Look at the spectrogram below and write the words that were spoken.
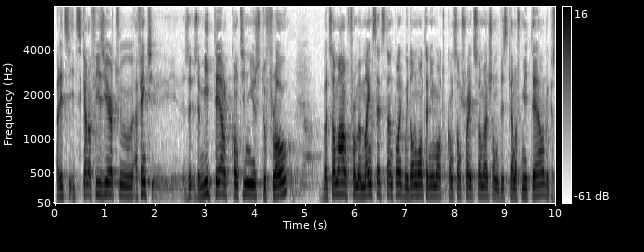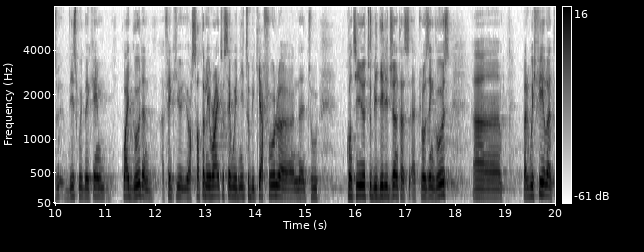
But it's kind of easier to I think the mid-tail continues to flow. But somehow, from a mindset standpoint, we don't want anymore to concentrate so much on this kind of mid-tail because this we became quite good. And I think you're certainly right to say we need to be careful uh, and uh, to continue to be diligent at closing those. Uh, but we feel that,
